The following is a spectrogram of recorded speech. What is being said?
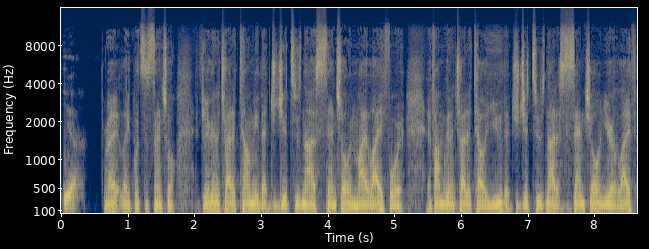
yeah, right? Like what's essential. If you're going to try to tell me that jujitsu is not essential in my life, or if I'm going to try to tell you that jujitsu is not essential in your life,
